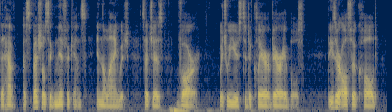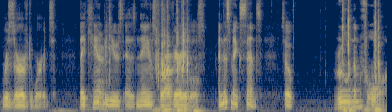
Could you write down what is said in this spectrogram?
that have a special significance in the language, such as var, which we use to declare variables. These are also called reserved words. They can't be used as names for our variables, and this makes sense. So, rule number four.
